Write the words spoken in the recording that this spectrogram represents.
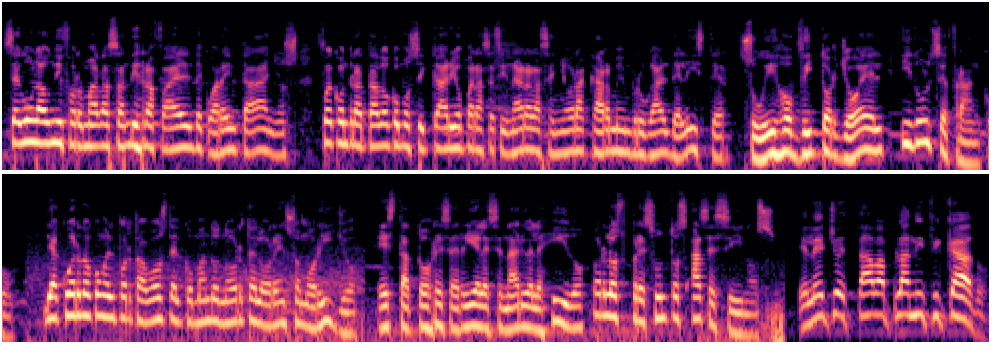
Según la uniformada Sandy Rafael, de 40 años, fue contratado como sicario para asesinar a la señora Carmen Brugal de Lister, su hijo Víctor Joel y Dulce Franco. De acuerdo con el portavoz del Comando Norte, Lorenzo Morillo, esta torre sería el escenario elegido por los presuntos asesinos. El hecho estaba planificado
